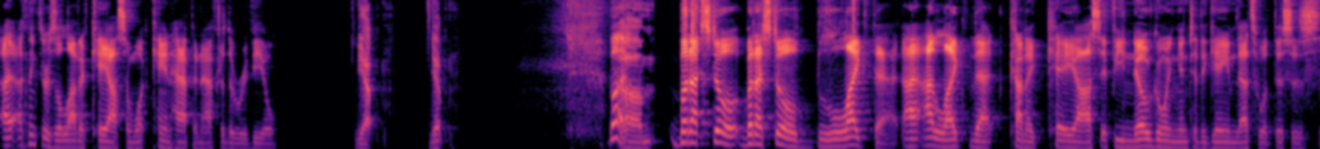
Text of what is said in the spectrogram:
I, I think there's a lot of chaos on what can happen after the reveal yep yep but um, but I still but I still like that. I, I like that kind of chaos. If you know going into the game, that's what this is.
